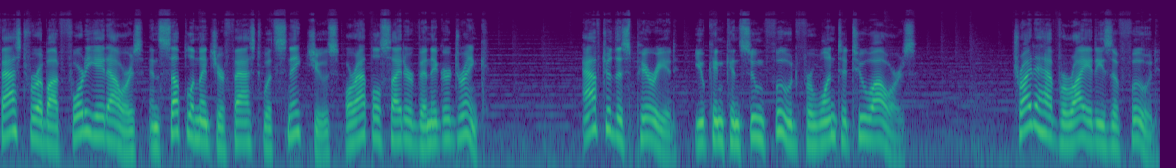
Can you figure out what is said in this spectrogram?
fast for about 48 hours and supplement your fast with snake juice or apple cider vinegar drink. After this period, you can consume food for 1 to 2 hours. Try to have varieties of food,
